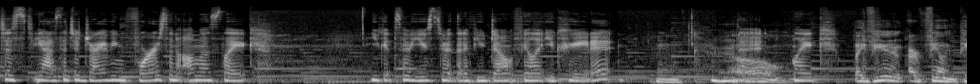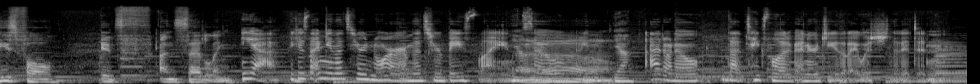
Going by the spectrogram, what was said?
just, yeah, such a driving force and almost like you get so used to it that if you don't feel it, you create it. Hmm. That, Oh. Like, But if you are feeling peaceful, it's unsettling. yeah, because I mean, that's your norm, that's your baseline. So, I, mean, Yeah. I don't know, that takes a lot of energy that I wish that it didn't.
